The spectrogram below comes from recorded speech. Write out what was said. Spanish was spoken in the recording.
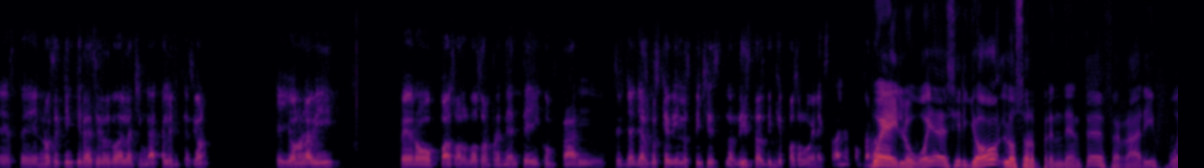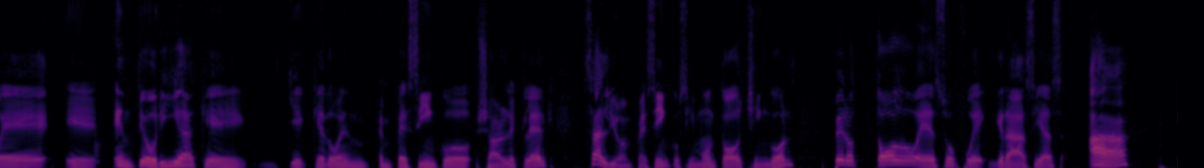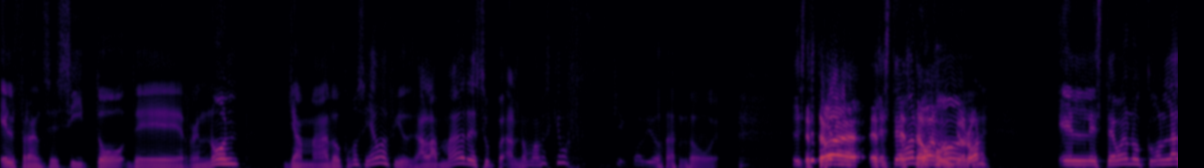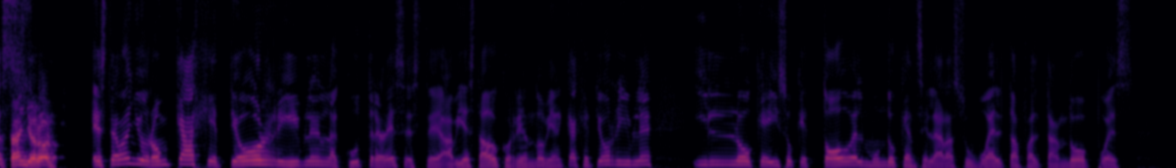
este, no sé quién quiere decir algo de la chingada calificación, que yo no la vi, pero pasó algo sorprendente ahí con Ferrari. Ya, ya después que vi los pinches, las listas, vi que pasó algo bien extraño con Ferrari. Güey, lo voy a decir yo, lo sorprendente de Ferrari fue, eh, en teoría, que, que quedó en, en P5 Charles Leclerc, salió en P5 Simón, todo chingón, pero todo eso fue gracias a el francesito de Renault llamado, ¿cómo se llama, Fides? A la madre super, ah, no mames, qué chico Dios güey. Este Esteban, Esteban, Ocon, Llorón. El Esteban Ocon las Esteban Llorón. Esteban Llorón cajeteó horrible en la Q3, este, había estado corriendo bien, cajeteó horrible y lo que hizo que todo el mundo cancelara su vuelta faltando pues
